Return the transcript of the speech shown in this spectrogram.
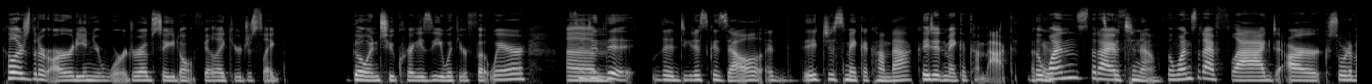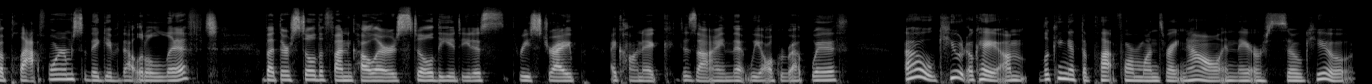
colors that are already in your wardrobe, so you don't feel like you're just like going too crazy with your footwear. So Um, did the the Adidas Gazelle? uh, They just make a comeback. they did make a comeback. The ones that I've to know. The ones that I've flagged are sort of a platform, so they give that little lift, but they're still the fun colors, still the Adidas three stripe iconic design that we all grew up with. Oh, cute. Okay, I'm looking at the platform ones right now, and they are so cute.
